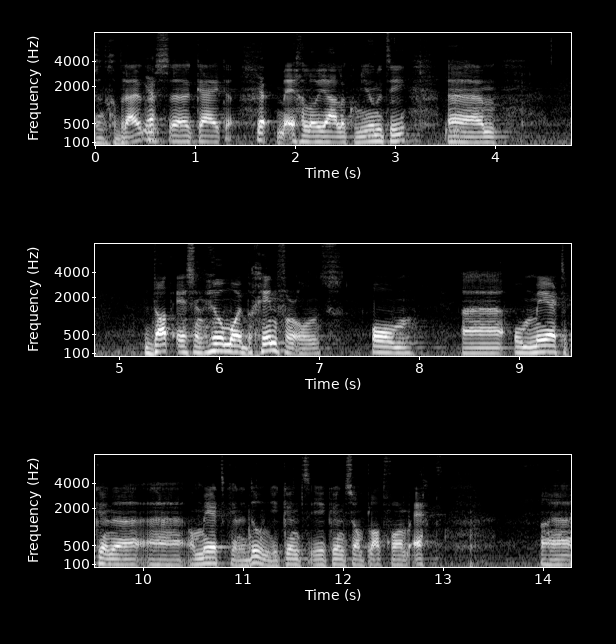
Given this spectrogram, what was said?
900.000 gebruikers eh, kijken. Ja. Mega loyale community. Ehm, dat is een heel mooi begin voor ons om, eh, om, meer, te kunnen, eh, om meer te kunnen doen. Je kunt, je kunt zo'n platform echt, eh,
